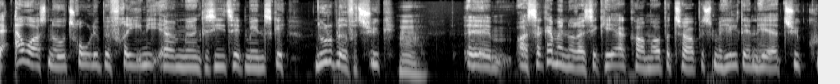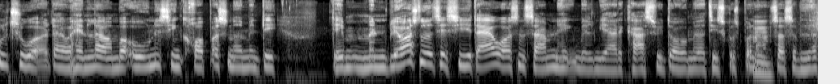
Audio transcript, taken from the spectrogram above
der er jo også noget utroligt befriende i, at man kan sige til et menneske, nu er du blevet for tyk. Mm. Øhm, og så kan man jo risikere at komme op og toppes med hele den her tyk-kultur, der jo handler om at åne sin krop og sådan noget, men det, det, man bliver også nødt til at sige, at der er jo også en sammenhæng mellem hjertekarsygdomme og diskusbalance mm. osv. Så, videre.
